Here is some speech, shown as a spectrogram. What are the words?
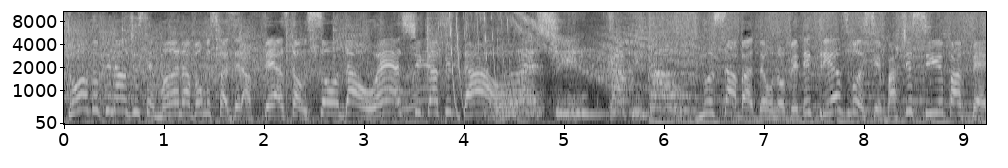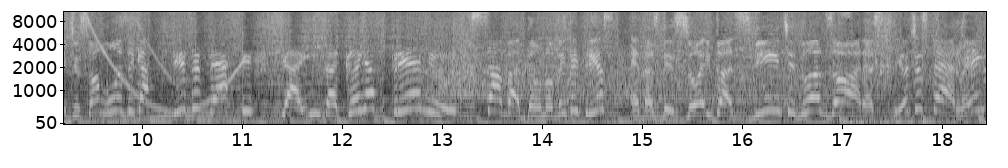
Todo final de semana vamos fazer a festa ao som da Oeste Capital. Oeste Capital. No Sabadão 93 você participa, pede sua música, se diverte e ainda ganha prêmios. Sabadão 93 é das 18 às 22 horas. Eu te espero, hein?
